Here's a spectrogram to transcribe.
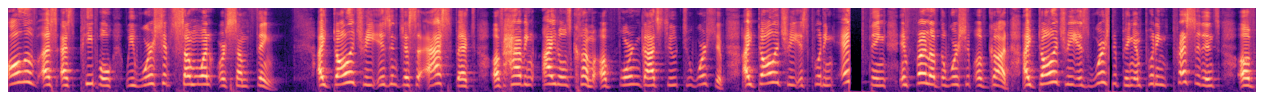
all of us as people, we worship someone or something. Idolatry isn't just an aspect of having idols come, of foreign gods to, to worship. Idolatry is putting anything in front of the worship of God. Idolatry is worshiping and putting precedence of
